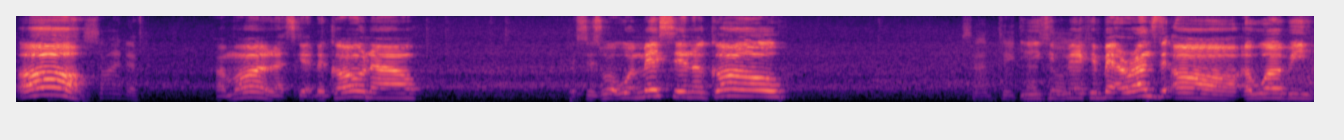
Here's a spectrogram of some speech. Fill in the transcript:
Oh, come on, let's get the goal now. This is what we're missing, a goal. You need to making better runs. Oh, Iwobi.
